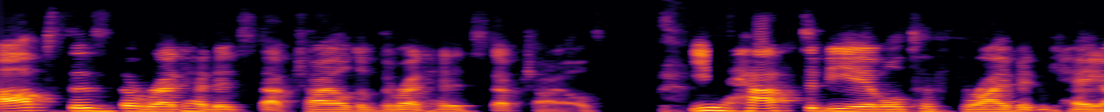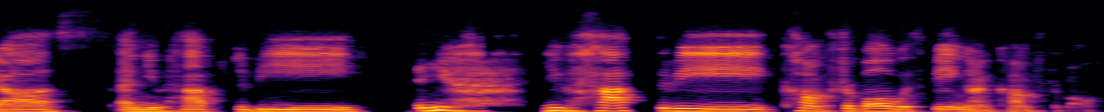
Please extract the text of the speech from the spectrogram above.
Ops is the redheaded stepchild of the redheaded stepchild. You have to be able to thrive in chaos and you have to be you, you have to be comfortable with being uncomfortable.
